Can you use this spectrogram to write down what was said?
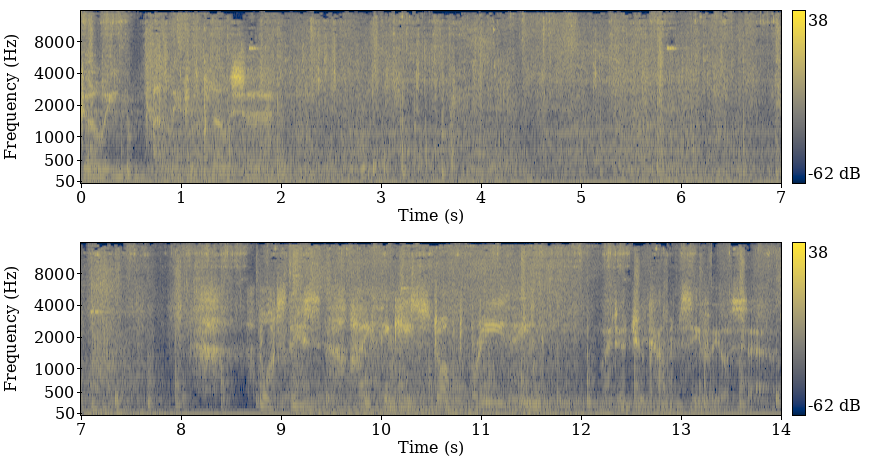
Going a little closer. What's this? I think he's stopped breathing. Why don't you come and see for yourself?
